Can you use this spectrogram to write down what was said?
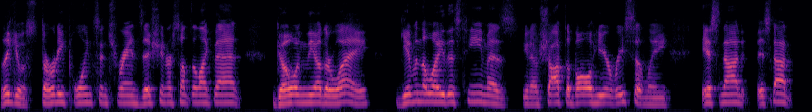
I think it was 30 points in transition or something like that going the other way. Given the way this team has, you know, shot the ball here recently, it's not it's not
